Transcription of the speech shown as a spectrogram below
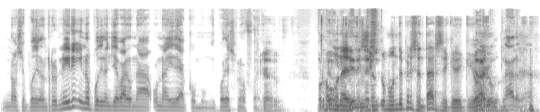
no se pudieron reunir y no pudieron llevar una, una idea común y por eso no fueron. Claro. Porque una que tienen decisión es, común de presentarse. Que, que Claro. Claro, claro.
